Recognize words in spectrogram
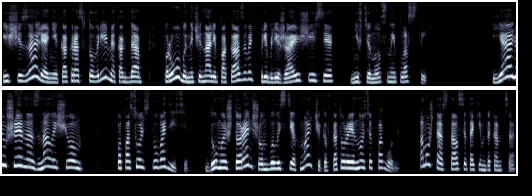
Исчезали они как раз в то время, когда пробы начинали показывать приближающиеся нефтеносные пласты. Я Люшена знал еще по посольству в Одессе. Думаю, что раньше он был из тех мальчиков, которые носят погоны. А может, и остался таким до конца.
